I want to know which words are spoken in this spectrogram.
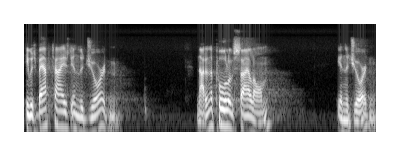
He was baptized in the Jordan, not in the pool of Siloam, in the Jordan.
